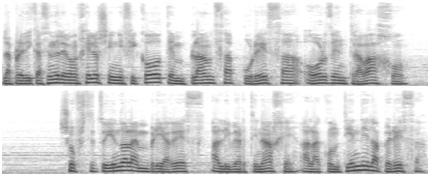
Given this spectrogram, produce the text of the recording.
La predicación del Evangelio significó templanza, pureza, orden, trabajo, sustituyendo a la embriaguez, al libertinaje, a la contienda y la pereza,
